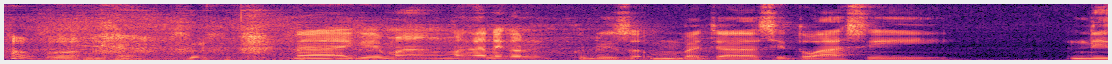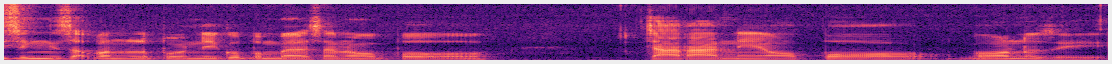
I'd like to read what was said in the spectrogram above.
Apa? Nah, iki emang makanya kan kudu iso membaca situasi. Endi sing iso kon lebone iku pembahasan apa? Carane apa? Ngono sih.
